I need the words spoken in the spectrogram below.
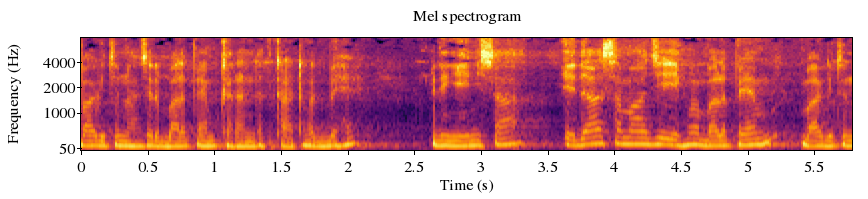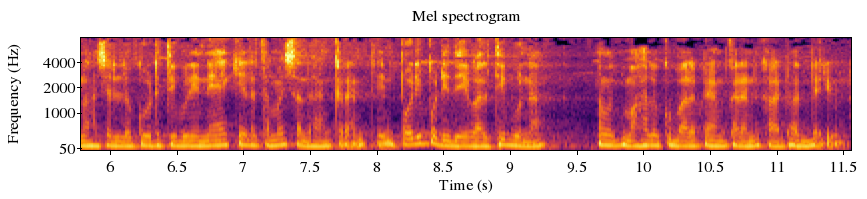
භාගිතුන් හසට බලපෑම් කරන්නත් කාටවත් බැහැ. ඉති ඒ නිසා එදා සමාජයේ එහම බලපෑම් භාගිතුන් හසල් ලොකොට තිබුණ නෑ කියල තමයි සඳහන් කරන්තින් පොඩිපොඩි දේවල් තිබුණ නොත් මහලොකු බලපෑම් කරන්න කාටවත් බැරිවුණ.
